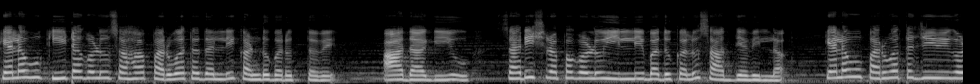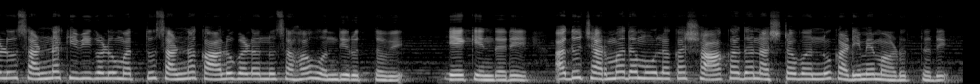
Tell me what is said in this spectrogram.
ಕೆಲವು ಕೀಟಗಳು ಸಹ ಪರ್ವತದಲ್ಲಿ ಕಂಡುಬರುತ್ತವೆ. ಆದಾಗಿಯೂ, ಸರೀಸೃಪಗಳು ಇಲ್ಲಿ ಬದುಕಲು ಸಾಧ್ಯವಿಲ್ಲ. ಕೆಲವು ಪರ್ವತ ಜೀವಿಗಳು ಸಣ್ಣ ಕಿವಿಗಳು ಮತ್ತು ಸಣ್ಣ ಕಾಲುಗಳನ್ನು ಸಹ ಹೊಂದಿರುತ್ತವೆ. ಏಕೆಂದರೆ, ಅದು ಚರ್ಮದ ಮೂಲಕ ಶಾಖದ ನಷ್ಟವನ್ನು ಕಡಿಮೆ ಮಾಡುತ್ತದೆ.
